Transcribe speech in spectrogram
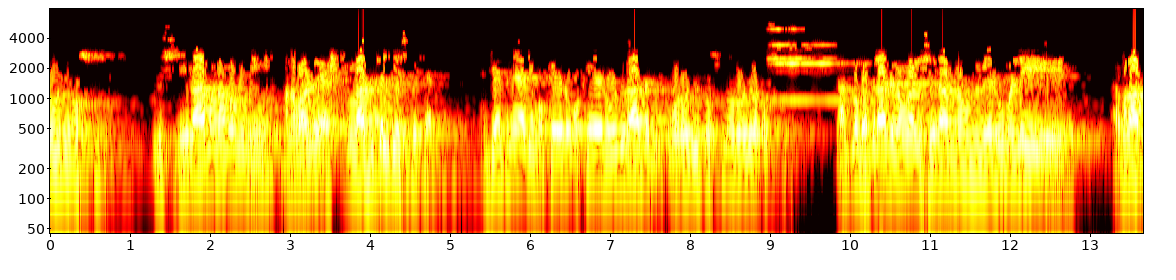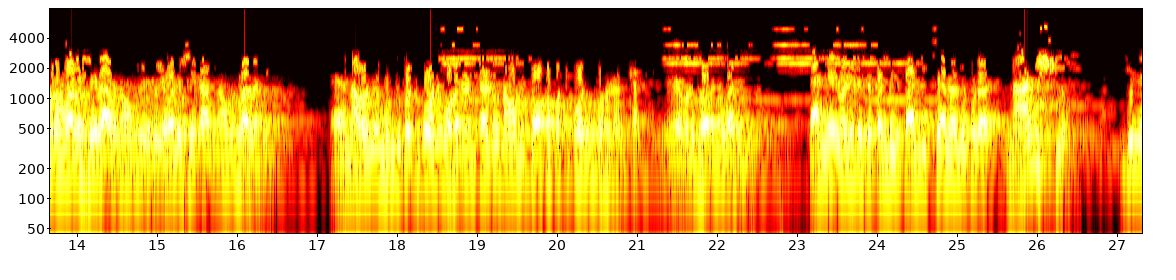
రోజున వస్తుంది. ఇప్పుడు శ్రీరామనవమిని మన వాళ్ళు ఆస్ట్రలాజికల్ చేసి పెట్టారు. అంచేతనే అది ఒకే ఒకే రోజు రాదది ఓ రోజుకి వస్తుంది ఓ రోజు ఒకటి వస్తుంది. దాంట్లో భద్రాచలం వాళ్ళ శ్రీరామనవమి వేరు మళ్ళీ అమలాపురం వాళ్ళ శ్రీరామనవమి వేరు. ఎవరి శ్రీరామనవమి వాళ్ళది? నవమి ముందు పట్టుకోవడం ఒకడంటాడు నవమి తోక పట్టుకోవడం ఒకడంటాడు. ఎవడు ధోరణి వాడిది? దాన్ని మళ్ళీ పెద్ద పండి పాండిత్యాలు అవి కూడా non issue it is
